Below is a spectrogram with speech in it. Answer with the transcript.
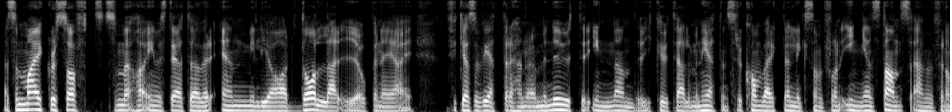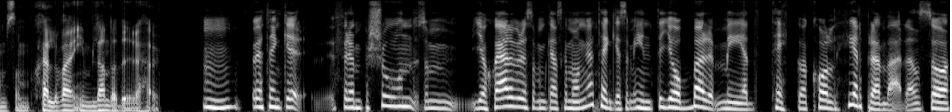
Alltså Microsoft som har investerat över en miljard dollar i OpenAI fick alltså veta det här några minuter innan det gick ut till allmänheten så det kom verkligen liksom från ingenstans även för de som själva är inblandade i det här. Mm. Och jag tänker, för en person som jag själv, eller som ganska många tänker, som inte jobbar med tech och har koll helt på den världen, så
